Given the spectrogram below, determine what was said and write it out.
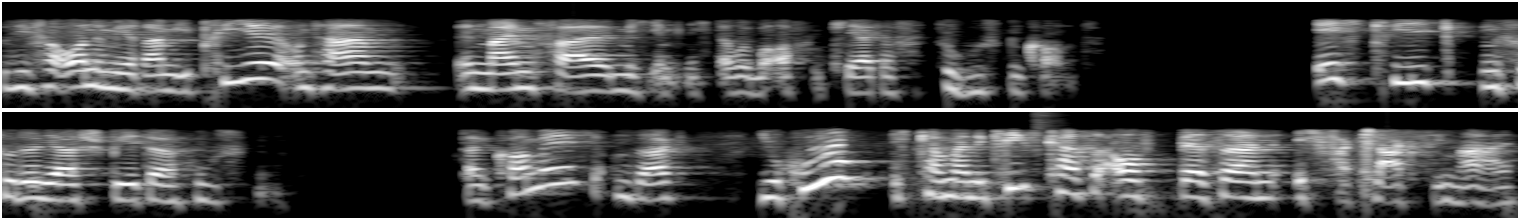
Sie verordnen mir Ramipril und haben in meinem Fall mich eben nicht darüber aufgeklärt, dass es zu Husten kommt. Ich krieg ein Vierteljahr später Husten. Dann komme ich und sage, juhu, ich kann meine Kriegskasse aufbessern, ich verklag sie mal.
